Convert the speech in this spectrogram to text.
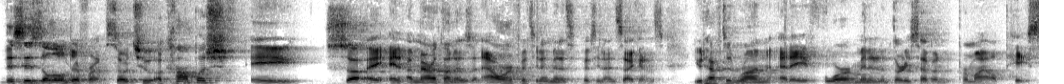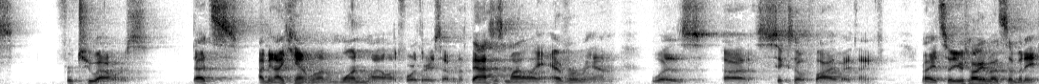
this is a little different. So to accomplish a su- a, a marathon is an hour and 59 minutes and 59 seconds. You'd have to run at a four minute and 37 per mile pace for two hours. That's, I mean, I can't run one mile at 437. The fastest mile I ever ran was uh, 605, I think. Right. So you're talking about somebody,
